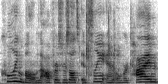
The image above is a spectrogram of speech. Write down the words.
cooling balm that offers results instantly and over time.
